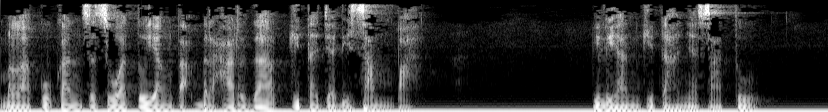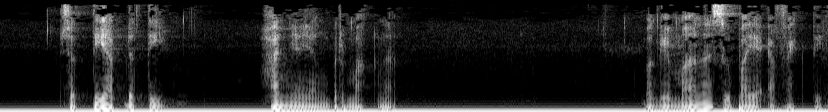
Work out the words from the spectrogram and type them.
Melakukan sesuatu yang tak berharga, kita jadi sampah. Pilihan kita hanya satu. Setiap detik hanya yang bermakna. Bagaimana supaya efektif?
